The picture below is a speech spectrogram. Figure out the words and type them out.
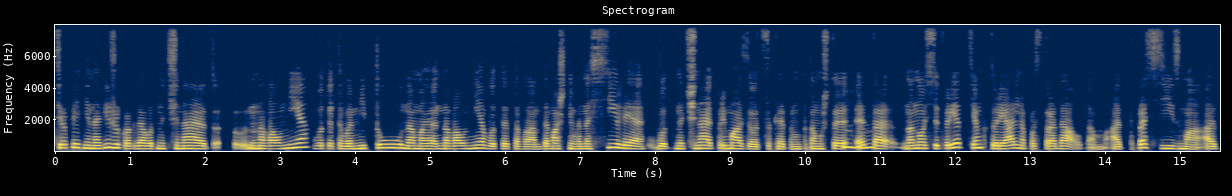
терпеть ненавижу, когда вот начинают на волне вот этого мету, на, на волне вот этого домашнего насилия, вот начинают примазываться к этому, потому что угу. это наносит вред тем, кто реально пострадал там, от расизма, от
